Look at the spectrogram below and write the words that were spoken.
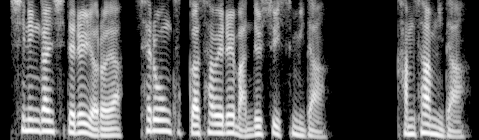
신인간 시대를 열어야 새로운 국가 사회를 만들 수 있습니다. 감사합니다.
